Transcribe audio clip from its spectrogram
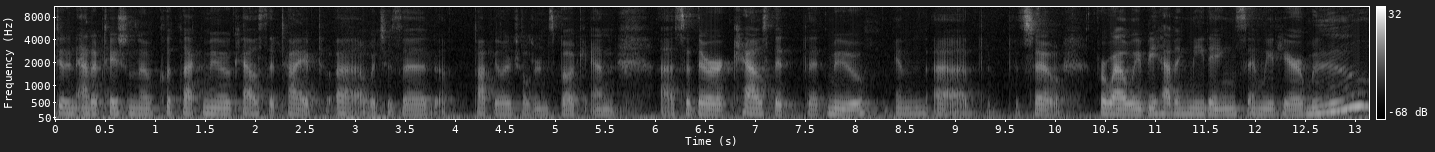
did an adaptation of Click Clack Moo, Cows That Type, uh, which is a, a, popular children's book, and uh, so there are cows that that moo, and uh, so for a while we'd be having meetings and we'd hear moo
